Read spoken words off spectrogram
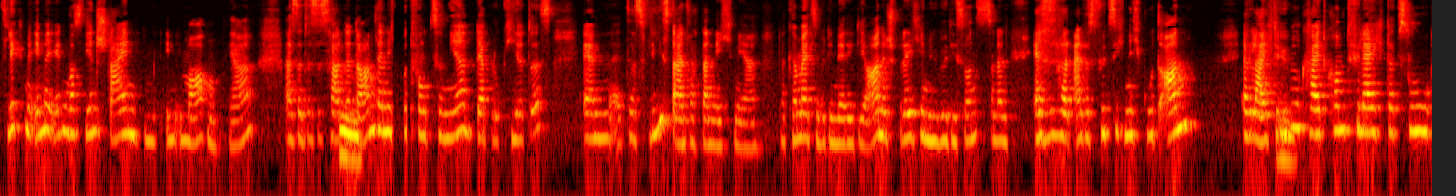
es liegt mir immer irgendwas wie ein Stein im, im, im Magen. Ja, also das ist halt mhm. der Darm, der nicht gut funktioniert, der blockiert es. Ähm, das fließt einfach dann nicht mehr. Da können wir jetzt über die Meridiane sprechen, über die sonst, sondern es ist halt einfach, es fühlt sich nicht gut an leichte mhm. Übelkeit kommt vielleicht dazu,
